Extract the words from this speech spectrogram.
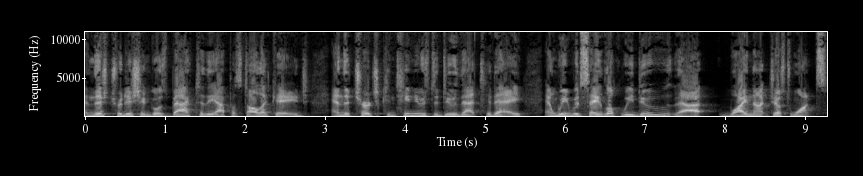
And this tradition goes back to the apostolic age, and the church continues to do that today. And we would say, look, we do that. Why not just once?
